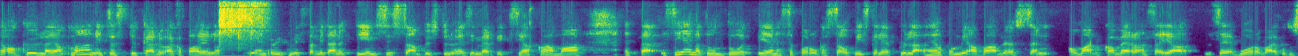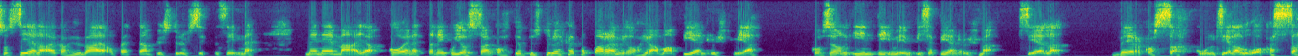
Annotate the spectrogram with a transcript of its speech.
Joo, kyllä. Ja mä oon itse asiassa tykännyt aika paljon pienryhmistä, mitä nyt Teamsissa on pystynyt esimerkiksi jakamaan. Että siellä tuntuu, että pienessä porukassa opiskelijat kyllä helpommin avaa myös sen oman kameransa ja se vuorovaikutus on siellä aika hyvä ja opettaja on pystynyt sitten sinne menemään. Ja koen, että niin kuin jossain kohti on pystynyt ehkä jopa paremmin ohjaamaan pienryhmiä, kun se on intiimimpi se pienryhmä siellä verkossa kuin siellä luokassa.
